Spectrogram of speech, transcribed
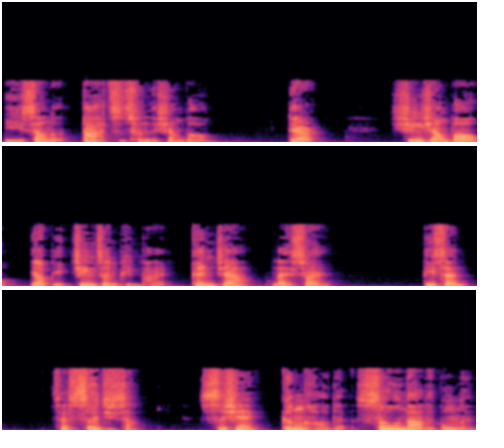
以上的大尺寸的箱包；第二，新箱包要比竞争品牌更加耐摔；第三，在设计上实现更好的收纳的功能。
